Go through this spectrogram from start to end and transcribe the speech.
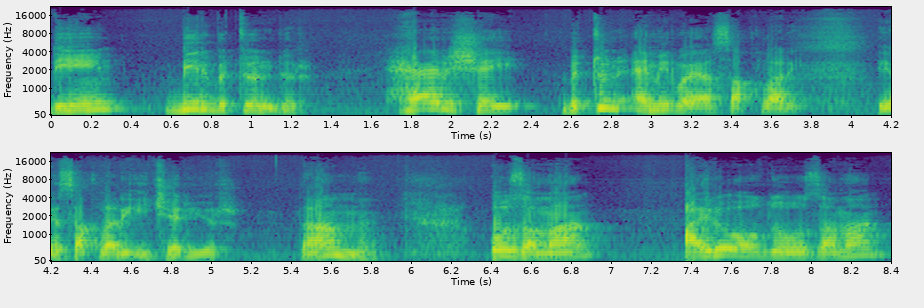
Din bir bütündür. Her şey bütün emir ve yasaklar yasakları içeriyor. Tamam mı? O zaman ayrı olduğu zaman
